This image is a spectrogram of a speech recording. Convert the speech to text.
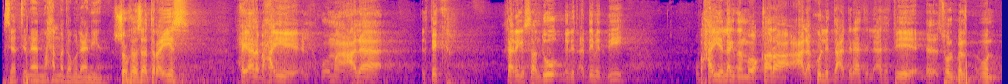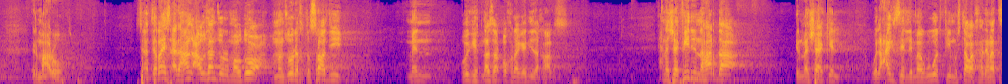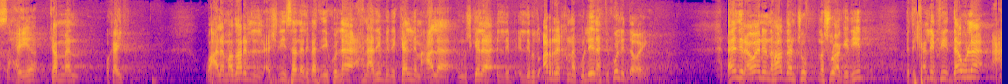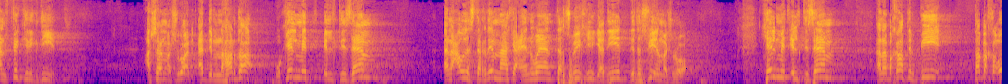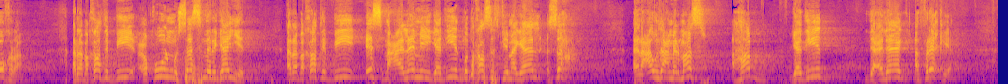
سيادة النائب محمد أبو العنين. شكرا سيادة الرئيس. الحقيقة أنا بحيي الحكومة على الفكر خارج الصندوق اللي اتقدمت بيه وبحيي اللجنة الموقرة على كل التعديلات اللي أتت في صلب القانون المعروض. سيادة الرئيس أنا عاوز أنظر الموضوع منظور اقتصادي من وجهة نظر أخرى جديدة خالص إحنا شايفين النهارده المشاكل والعجز اللي موجود في مستوى الخدمات الصحية كما وكيف وعلى مدار ال 20 سنة اللي فاتت دي كلها إحنا قاعدين بنتكلم على المشكلة اللي اللي بتؤرقنا كلنا في كل الدوائر. آن الاوان النهارده نشوف مشروع جديد بتتكلم فيه الدولة عن فكر جديد. عشان مشروع بيتقدم النهارده وكلمة التزام أنا عاوز استخدمها كعنوان تسويقي جديد لتسويق المشروع. كلمة التزام أنا بخاطب بيه طبقة أخرى. أنا بخاطب بيه عقول مستثمر جيد. أنا بخاطب بيه اسم عالمي جديد متخصص في مجال الصحة. أنا عاوز أعمل مصر هب جديد لعلاج أفريقيا.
